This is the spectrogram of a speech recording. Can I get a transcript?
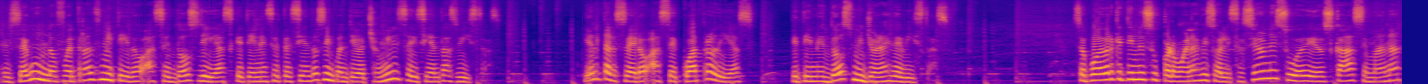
El segundo fue transmitido hace dos días, que tiene 758.600 vistas. Y el tercero hace cuatro días, que tiene 2 millones de vistas. Se puede ver que tiene súper buenas visualizaciones, sube videos cada semana,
